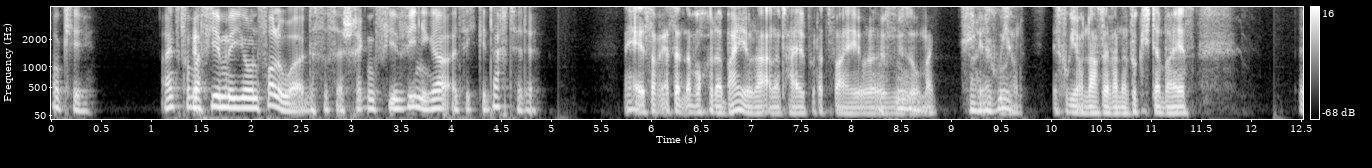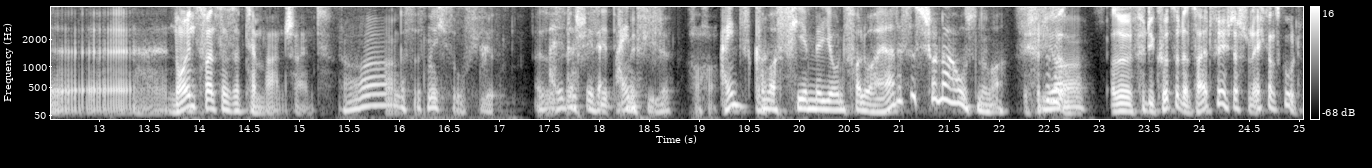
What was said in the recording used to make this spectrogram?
Okay. 1,4 Millionen Follower. Das ist erschreckend viel weniger, als ich gedacht hätte. Er ist auch erst seit einer Woche dabei oder anderthalb oder zwei oder Ach irgendwie so. so. Mein- Na Jetzt ja, gucke ich, auch- jetzt guck ich auch nach, seit wann er wirklich dabei ist. Äh, 29. September anscheinend. Ja, das ist nicht so viel. Also es Alter interessiert nicht mehr viele. Haha. 1,4 Millionen Follower, ja, das ist schon eine Hausnummer. Das, Ja, also für die Kürze der Zeit finde ich das schon echt ganz gut.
